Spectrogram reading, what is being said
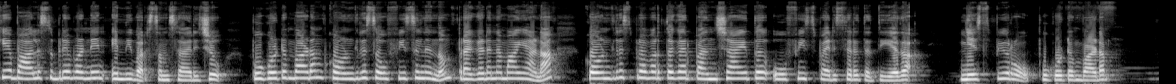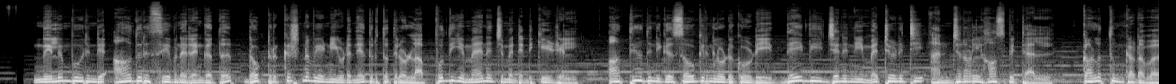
കെ ബാലസുബ്രഹ്മണ്യൻ എന്നിവർ സംസാരിച്ചു. പൂക്കോട്ടുംപാടം കോൺഗ്രസ് ഓഫീസിൽ നിന്നും പ്രകടനമായാണ് കോൺഗ്രസ് പ്രവർത്തകർ പഞ്ചായത്ത് ഓഫീസ് പരിസരത്തെത്തിയത്. News bureau Pookkottumpadam. നിലമ്പൂരിന്റെ ആതുര സേവന രംഗത്ത് ഡോക്ടർ കൃഷ്ണവേണിയുടെ നേതൃത്വത്തിലുള്ള പുതിയ മാനേജ്മെന്റിന്റെ കീഴിൽ അത്യാധുനിക സൗകര്യങ്ങളോടുകൂടി Devi Janani maternity and general hospital Kaluthum Kadavu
